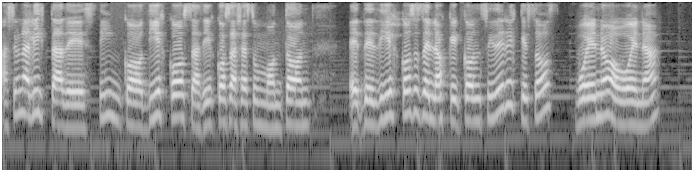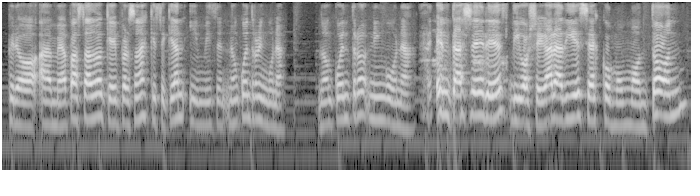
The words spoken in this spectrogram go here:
hace una lista de 5, 10 cosas, 10 cosas ya es un montón, eh, de 10 cosas en las que consideres que sos bueno o buena, pero ah, me ha pasado que hay personas que se quedan y me dicen, no encuentro ninguna, no encuentro ninguna. En talleres, digo, llegar a 10 ya es como un montón,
